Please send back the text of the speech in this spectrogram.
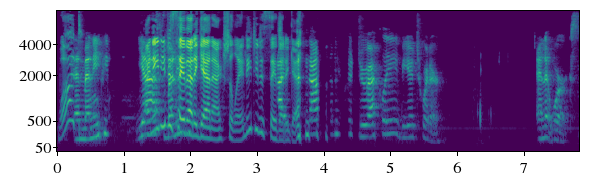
What? And many people yeah, I need you to say that again. Actually, I need you to say that I again. directly via Twitter, and it works.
